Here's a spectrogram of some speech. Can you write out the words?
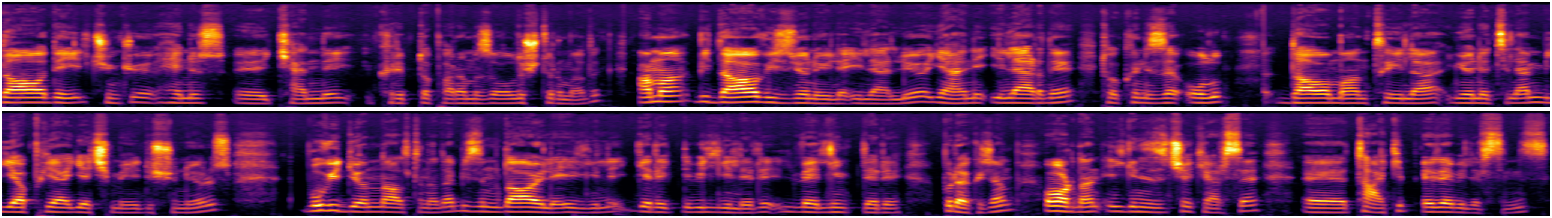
DAO değil çünkü henüz e, kendi kripto paramızı oluşturmadık. Ama bir DAO vizyonuyla ilerliyor. Yani ileride tokenize olup DAO mantığıyla yönetilen bir yapıya geçmeyi düşünüyoruz. Bu videonun altına da bizim DAO ile ilgili gerekli bilgileri ve linkleri bırakacağım. Oradan ilginizi çekerse e, takip edebilirsiniz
